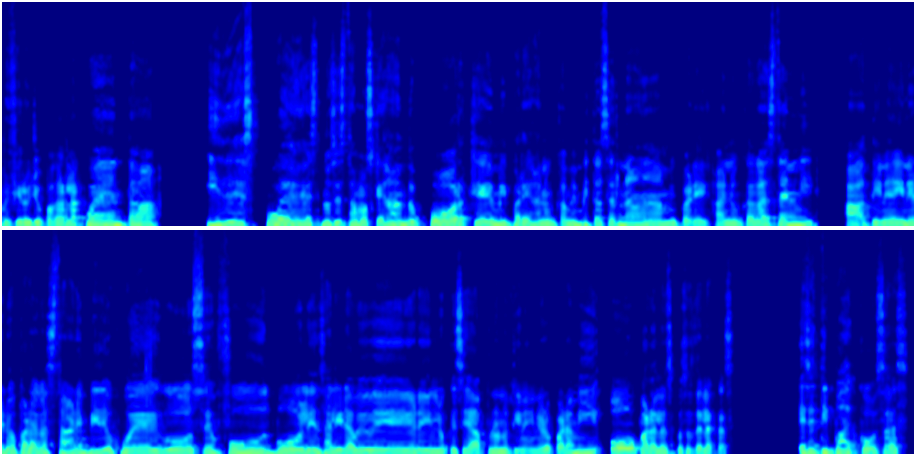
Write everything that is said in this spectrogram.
prefiero yo pagar la cuenta. Y después nos estamos quejando porque mi pareja nunca me invita a hacer nada, mi pareja nunca gasta en mí. Ah, tiene dinero para gastar en videojuegos, en fútbol, en salir a beber, en lo que sea, pero no tiene dinero para mí o para las cosas de la casa. Ese tipo de cosas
